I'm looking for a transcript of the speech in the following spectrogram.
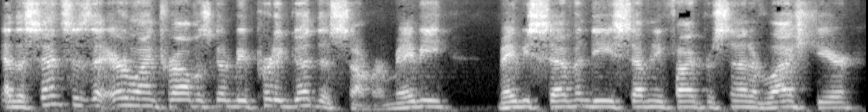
And the sense is that airline travel is going to be pretty good this summer. Maybe maybe 70, 75% of last year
